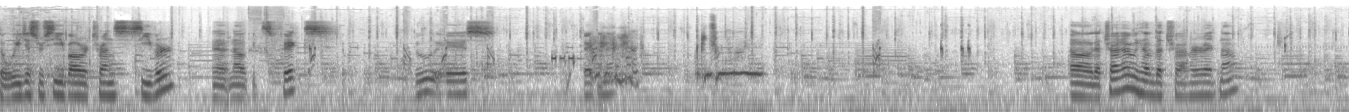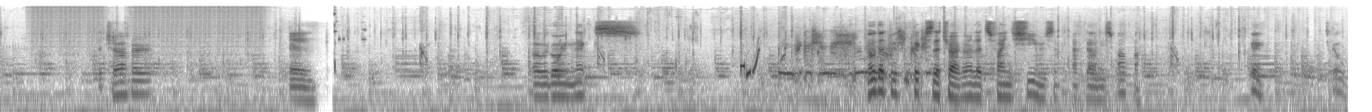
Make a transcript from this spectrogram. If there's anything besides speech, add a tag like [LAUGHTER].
So we just received our transceiver. Uh, now it's fixed. Who is it? Oh, the tracker. We have the tracker right now. The tracker. Okay. Where are we going next? Now that we've fixed the tracker, let's find Seamus and track down his papa. Okay, let's go.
